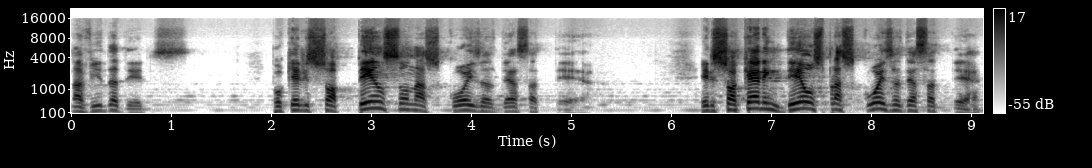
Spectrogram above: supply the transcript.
na vida deles. Porque eles só pensam nas coisas dessa terra. Eles só querem Deus para as coisas dessa terra.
